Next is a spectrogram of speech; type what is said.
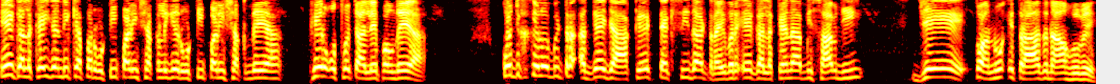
ਇਹ ਗੱਲ ਕਹੀ ਜਾਂਦੀ ਕਿ ਆਪਾਂ ਰੋਟੀ ਪਾਣੀ ਛਕ ਲਈਏ, ਰੋਟੀ ਪਾਣੀ ਛਕਦੇ ਆ, ਫਿਰ ਉੱਥੋਂ ਚਾਲੇ ਪਾਉਂਦੇ ਆ। ਕੁਝ ਕੁ ਕਿਲੋਮੀਟਰ ਅੱਗੇ ਜਾ ਕੇ ਟੈਕਸੀ ਦਾ ਡਰਾਈਵਰ ਇਹ ਗੱਲ ਕਹਿੰਦਾ ਵੀ ਸਾਹਿਬ ਜੀ, ਜੇ ਤੁਹਾਨੂੰ ਇਤਰਾਜ਼ ਨਾ ਹੋਵੇ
